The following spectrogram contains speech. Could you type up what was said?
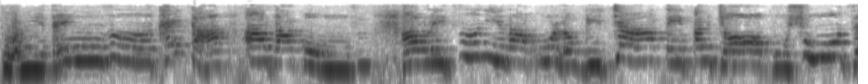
过年等日开家阿啥功夫？后来子女那葫芦给家得当脚步学走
